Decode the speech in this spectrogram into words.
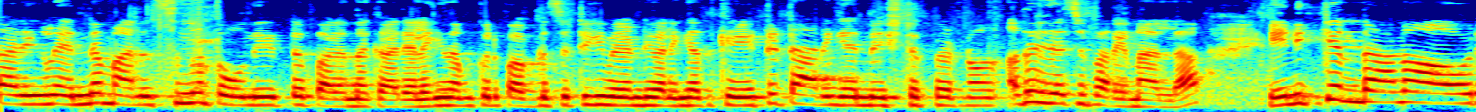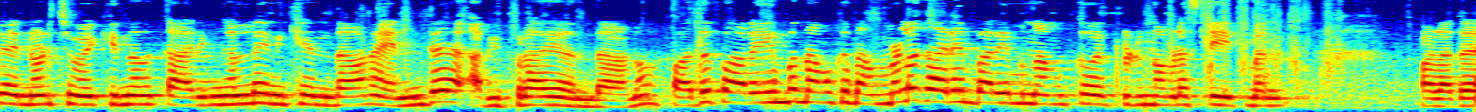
കാര്യങ്ങൾ എന്റെ മനസ്സിൽ നിന്ന് തോന്നിയിട്ട് പറയുന്ന കാര്യം അല്ലെങ്കിൽ നമുക്കൊരു പബ്ലിസിറ്റിക്ക് വേണ്ടി അല്ലെങ്കിൽ അത് കേട്ടിട്ട് ആരെങ്കിലും എന്നെ ഇഷ്ടപ്പെടണോ അത് വിചാരിച്ച് പറയുന്നതല്ല. എനിക്ക് എന്താണോ ആ ഒരു എന്നോട് ചോദിക്കുന്ന കാര്യങ്ങളിൽ എനിക്ക് എന്താണോ എന്റെ അഭിപ്രായം എന്താണോ അപ്പൊ അത് പറയുമ്പോൾ നമുക്ക് നമ്മളെ കാര്യം പറയുമ്പോൾ നമുക്ക് എപ്പോഴും നമ്മുടെ സ്റ്റേറ്റ്മെന്റ് വളരെ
